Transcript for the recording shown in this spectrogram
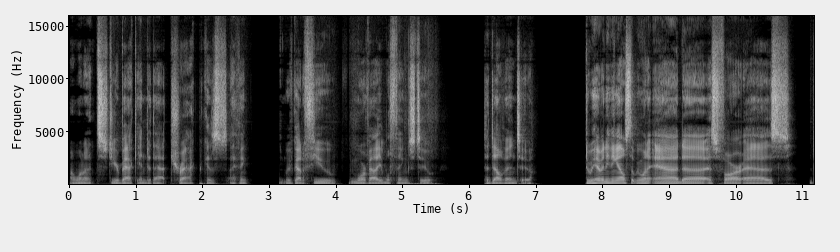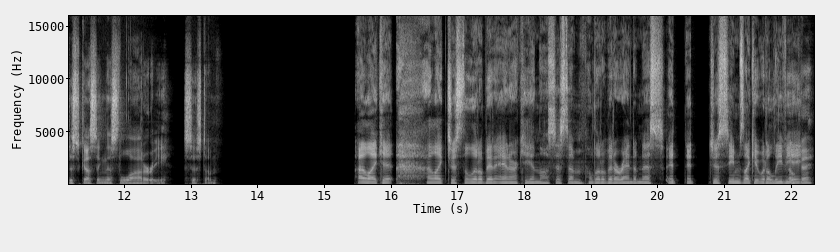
I want to steer back into that track because I think we've got a few more valuable things to to delve into. Do we have anything else that we want to add uh, as far as discussing this lottery system? I like it. I like just a little bit of anarchy in the system, a little bit of randomness. It it just seems like it would alleviate Okay.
